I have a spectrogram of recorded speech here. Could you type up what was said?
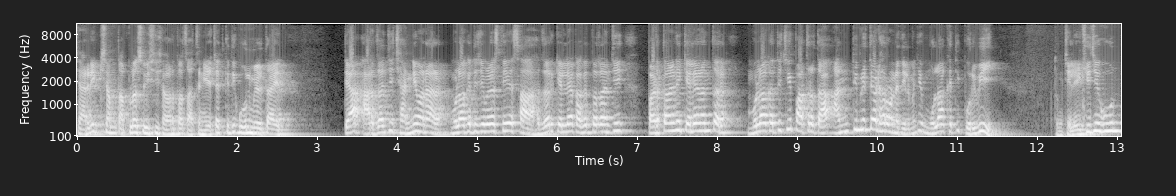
शारीरिक क्षमता प्लस विशेष अर्हता चाचणी याच्यात किती गुण मिळत आहेत त्या अर्जाची छाननी होणार. मुलाखतीच्या वेळेस ते सा- हजर केलेल्या कागदपत्रांची पडताळणी केल्यानंतर मुलाखतीची पात्रता अंतिमरित्या ठरवण्यात येईल. म्हणजे मुलाखतीपूर्वी तुमचे लेखीचे गुण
